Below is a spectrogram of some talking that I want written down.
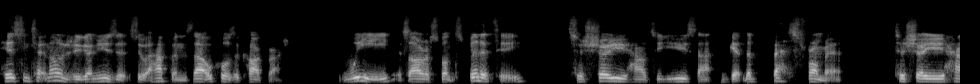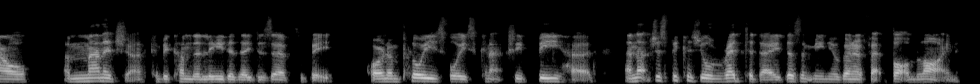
here's some technology, go and use it, see what happens. That will cause a car crash. We, it's our responsibility to show you how to use that and get the best from it, to show you how a manager can become the leader they deserve to be, or an employee's voice can actually be heard. And that just because you're red today doesn't mean you're going to affect bottom line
